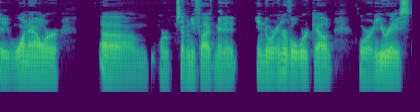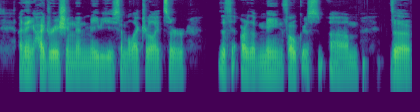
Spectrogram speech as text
a one hour um, or 75 minute indoor interval workout or an e-race, I think hydration and maybe some electrolytes are the are the main focus. Um, the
